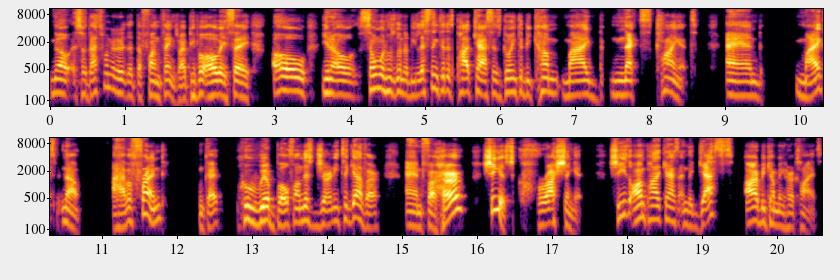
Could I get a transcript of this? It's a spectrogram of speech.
No, so that's one of the, the fun things, right? People always say, "Oh, you know, someone who's going to be listening to this podcast is going to become my next client." And my exp- now, I have a friend, okay, who we're both on this journey together, and for her, she is crushing it. She's on podcast, and the guests are becoming her clients,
